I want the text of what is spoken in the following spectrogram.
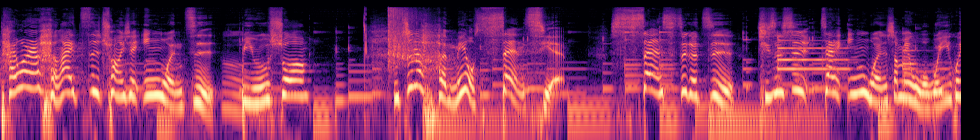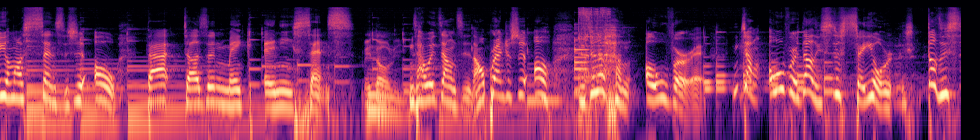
台湾人很爱自创一些英文字，比如说，你真的很没有 sense 耶。Sense 这个字其实是在英文上面，我唯一会用到 sense 是哦、that doesn't make any sense，没道理。你才会这样子。然后不然就是哦，你真的很 over 哎，你讲 over 到底是谁有，到底是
